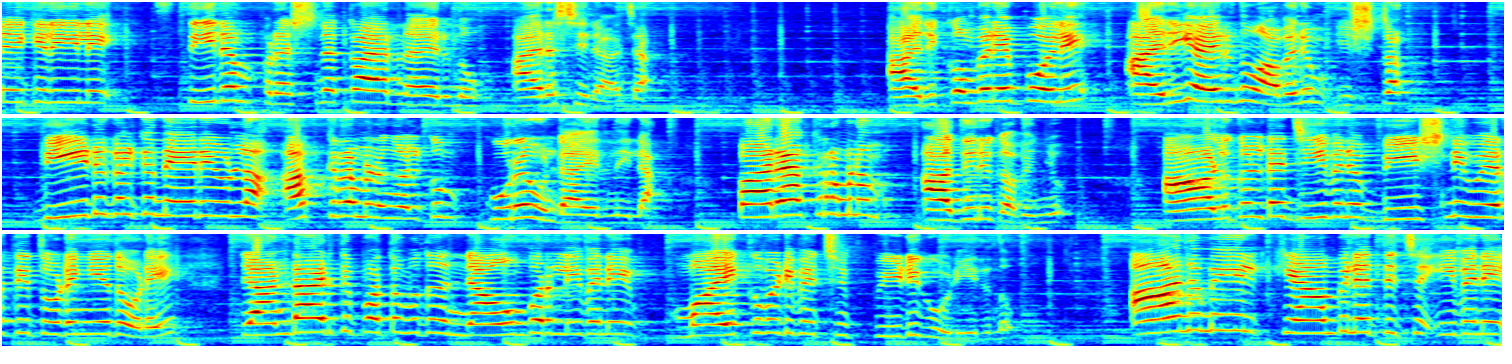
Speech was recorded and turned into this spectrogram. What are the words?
മേഖലയിലെ സ്ഥിരം പ്രശ്നക്കാരനായിരുന്നു അരശിരാജ അരിക്കൊമ്പനെ പോലെ അരിയായിരുന്നു അവനും ഇഷ്ടം. വീടുകൾക്ക് നേരെയുള്ള ആക്രമണങ്ങൾക്കും കുറവുണ്ടായിരുന്നില്ല. പരാക്രമണം അതിരു കവിഞ്ഞു. ആളുകളുടെ ജീവന് ഭീഷണി ഉയർത്തി തുടങ്ങിയതോടെ രണ്ടായിരത്തി പത്തൊമ്പത് നവംബറിൽ ഇവനെ മയക്കുവെടി വെച്ച് പിടികൂടിയിരുന്നു. ആനമയിൽ ക്യാമ്പിലെത്തിച്ച് ഇവനെ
